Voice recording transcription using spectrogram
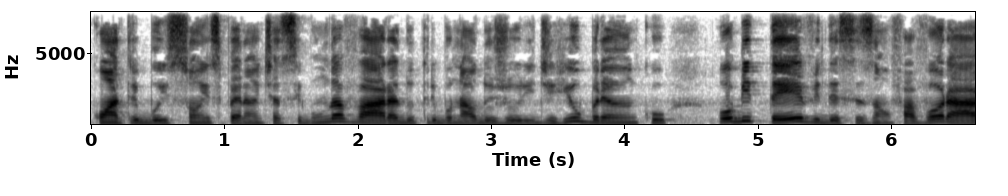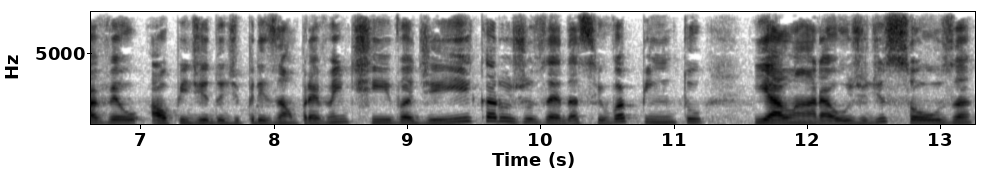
com atribuições perante a segunda vara do Tribunal do Júri de Rio Branco, obteve decisão favorável ao pedido de prisão preventiva de Ícaro José da Silva Pinto e Alain Araújo de Souza,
